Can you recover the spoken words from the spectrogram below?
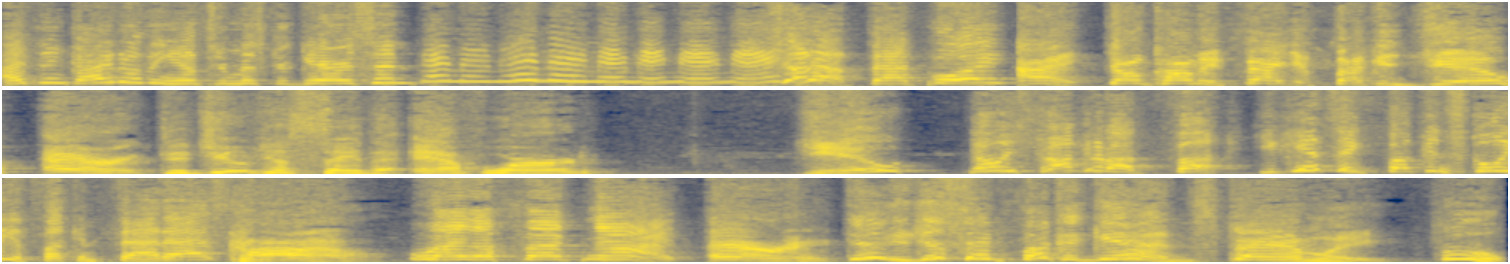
I think I know the answer, Mr. Garrison. Shut up, fat boy! Hey, don't call me fat, you fucking Jew! Eric, did you just say the F word? Jew? No, he's talking about fuck. You can't say fuck in school, you fucking fat ass. Kyle! Why the fuck not? Eric! Dude, you just said fuck again. Stanley! Who?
